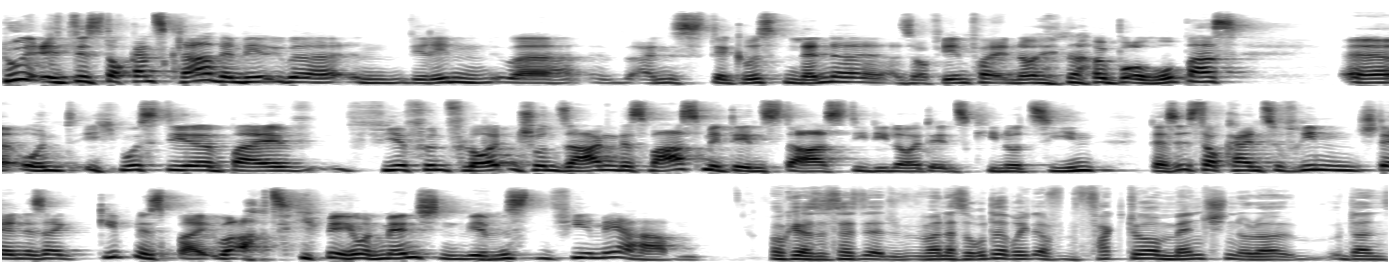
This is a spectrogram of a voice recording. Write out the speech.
Du, es ist doch ganz klar, wenn wir über, wir reden über eines der größten Länder, also auf jeden Fall innerhalb Europas, und ich muss dir bei vier, fünf Leuten schon sagen, das war's mit den Stars, die die Leute ins Kino ziehen. Das ist doch kein zufriedenstellendes Ergebnis bei über 80 Millionen Menschen. Wir müssten viel mehr haben. Okay, also das heißt, wenn man das so runterbringt auf einen Faktor Menschen oder dann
